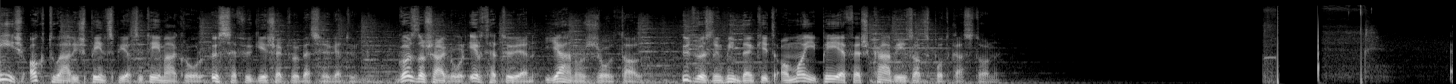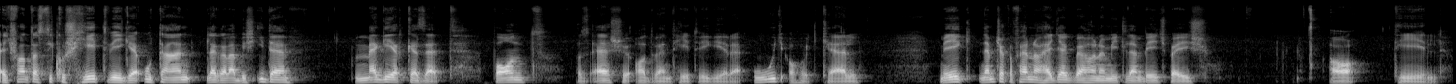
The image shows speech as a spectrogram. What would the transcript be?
is aktuális pénzpiaci témákról, összefüggésekről beszélgetünk. Gazdaságról érthetően János Zsoltal. Üdvözlünk mindenkit a mai PFS Kávézac podcaston. Egy fantasztikus hétvége után legalábbis ide megérkezett pont az első advent hétvégére úgy, ahogy kell. Még nem csak a fenn a hegyekben, hanem itt Bécsbe is a tél.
